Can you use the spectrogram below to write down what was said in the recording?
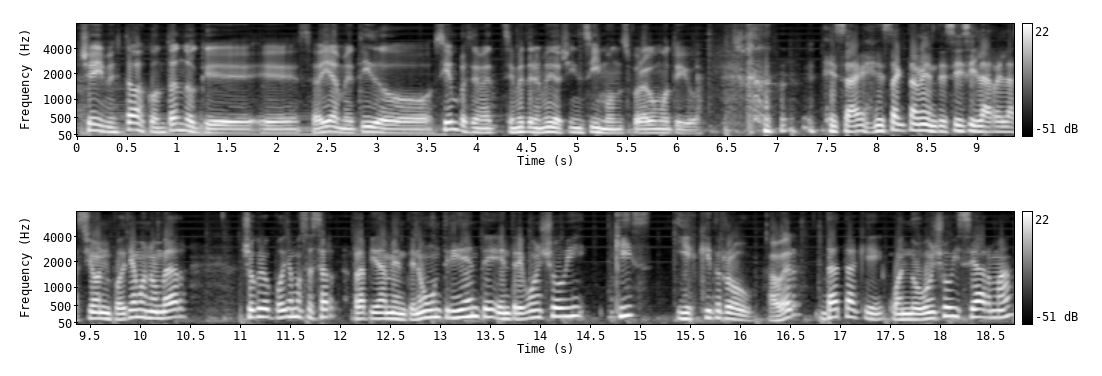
Che, y me estabas contando que eh, se había metido. Siempre se, met- se mete en el medio Gene Simmons por algún motivo. Exactamente, sí, sí, la relación. Podríamos nombrar, yo creo que podríamos hacer rápidamente, ¿no? Un tridente entre Bon Jovi, Kiss y Skid Row. A ver. Data que cuando Bon Jovi se arma,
